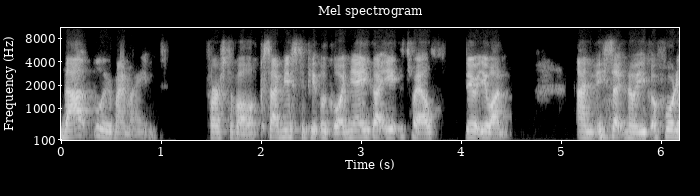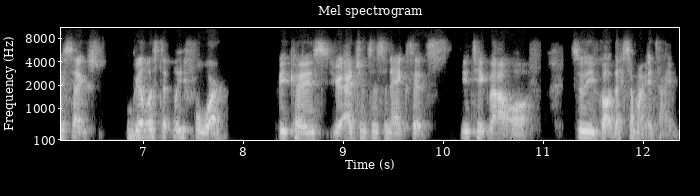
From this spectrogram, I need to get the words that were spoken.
that blew my mind, first of all, because I'm used to people going, yeah, you got eight to 12, do what you want. And he's like, no, you got 46, realistically four, because your entrances and exits, you take that off. So you've got this amount of time.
